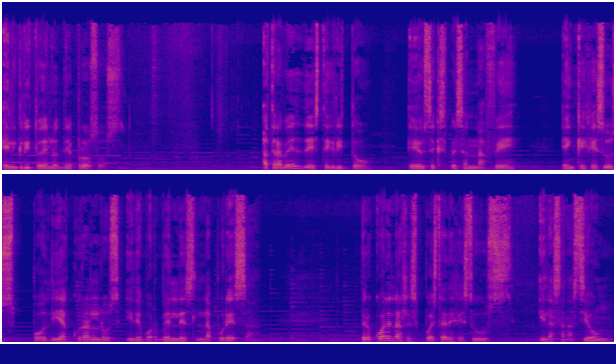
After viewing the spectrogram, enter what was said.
El grito de los leprosos. A través de este grito, ellos expresan la fe en que Jesús podía curarlos y devolverles la pureza. Pero ¿cuál es la respuesta de Jesús y la sanación?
